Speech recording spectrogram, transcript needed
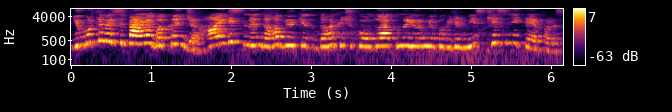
Yumurta ve sperme bakınca hangisinin daha büyük ya da daha küçük olduğu hakkında yorum yapabilir miyiz? Kesinlikle yaparız.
